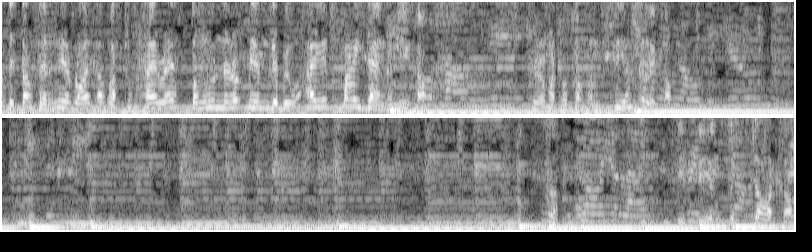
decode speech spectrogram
ก็ติดตั้งเสร็จเรียบร้อยครับกับชุด High Res ตรงรุ่นในรถ BMW iX ป้ายแดงคันนี้ครับ เดี๋ยวเรามาทดสอบทำเสียงกันเลยครับติดเสียงสุดยอดครับ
